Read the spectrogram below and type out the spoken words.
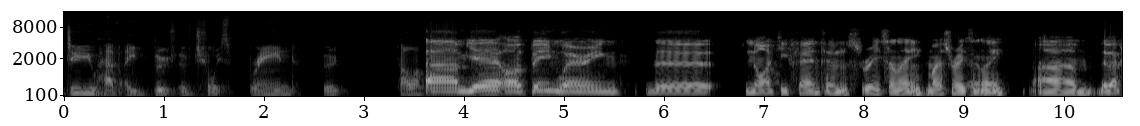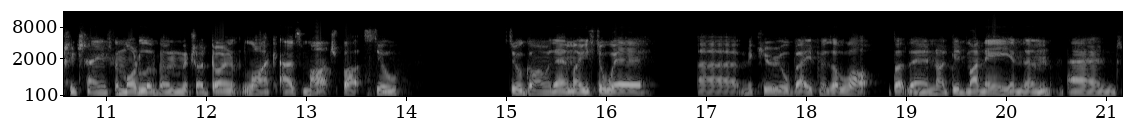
do you have a boot of choice? Brand, boot, color? Um, yeah, I've been wearing the Nike Phantoms recently, most recently. Um, they've actually changed the model of them, which I don't like as much, but still, still going with them. I used to wear uh, Mercurial Vapors a lot, but then I did my knee in them, and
